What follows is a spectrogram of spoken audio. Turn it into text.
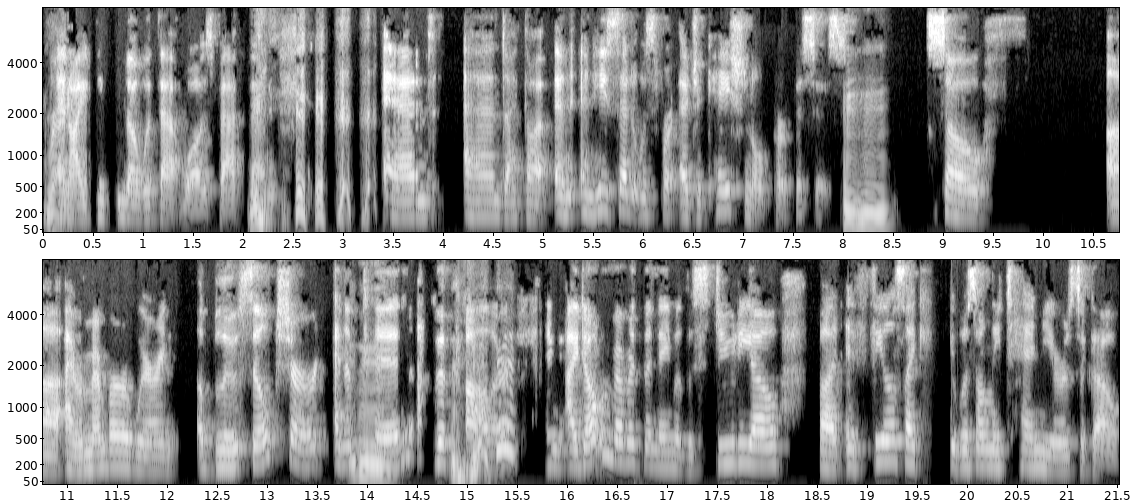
Right. And I didn't know what that was back then. and, and I thought, and, and he said it was for educational purposes. hmm So uh, I remember wearing a blue silk shirt and a Mhm. pin at the collar. and I don't remember the name of the studio, but it feels like it was only 10 years ago.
